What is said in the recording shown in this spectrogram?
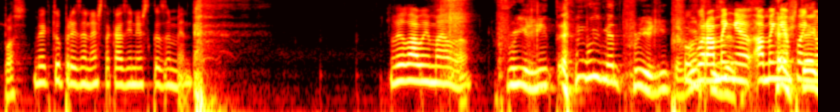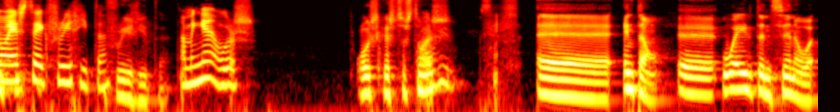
Posso? Eu é que estou presa nesta casa e neste casamento. Lê lá o e-mail. Free Rita, movimento Free Rita. Por Vamos favor, fazer amanhã, amanhã hashtag ponham hashtag Free Rita. Free Rita. Amanhã, hoje. Hoje que as pessoas estão a Hoje, ouvir. sim. Eh, então, eh, o Ayrton Senna, ou a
